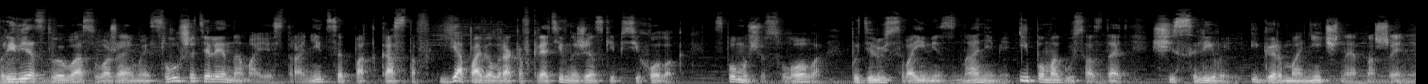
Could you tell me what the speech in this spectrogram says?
Приветствую вас, уважаемые слушатели, на моей странице подкастов. Я Павел Раков, креативный женский психолог. С помощью слова поделюсь своими знаниями и помогу создать счастливые и гармоничные отношения.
